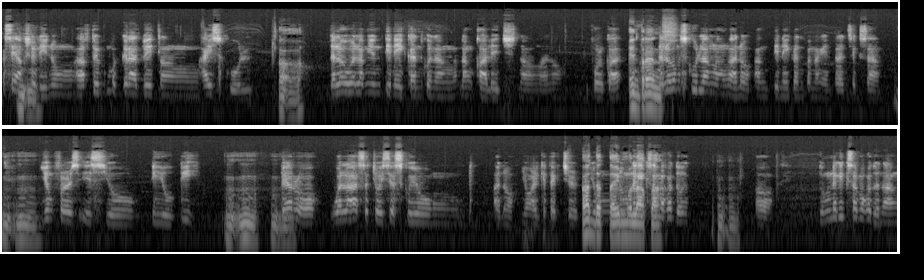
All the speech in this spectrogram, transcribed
Kasi actually, nung after mag-graduate ng high school, Oo. dalawa lang yung tinekan ko ng ng college ng ano for ka- Entrance. dalawang school lang ang ano ang tinekan ko ng entrance exam. Mm-mm. Yung first is yung PUP. Mm-mm. Mm-mm. Pero wala sa choices ko yung ano, yung architecture. Ah, yung, that time wala pa. Ako doon, Mm-mm. oh, nung nag-exam ako doon, ang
